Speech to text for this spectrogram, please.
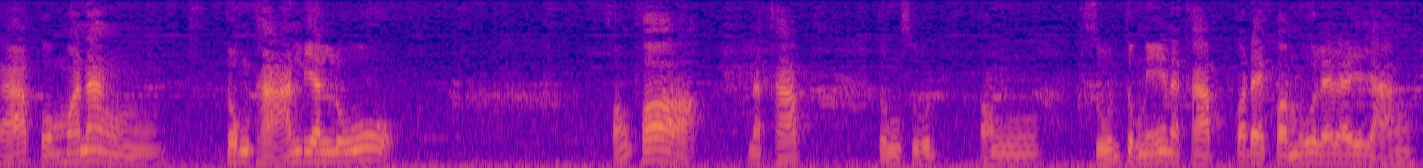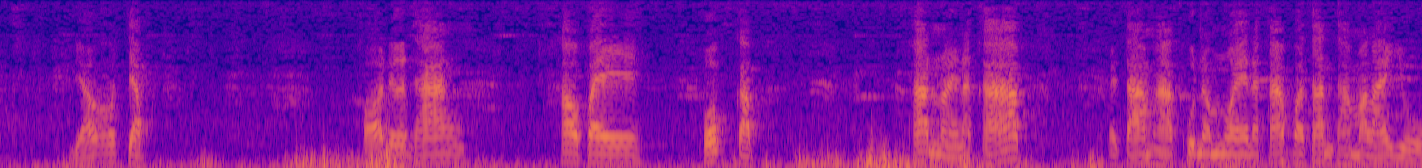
ครับผมมานั่งตรงฐานเรียนรู้ ของพ่อนะครับ ตรงศูนย์ของศูนย์ตรงนี้นะครับ ก็ได้ความรู้หลายๆอย่าง เดี๋ยวก็จะขอเดินทางเข้าไปพบกับท่านหน่อยนะครับ ไปตามหาคุณอำนวยนะครับ ว่าท่านทำอะไรอยู่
